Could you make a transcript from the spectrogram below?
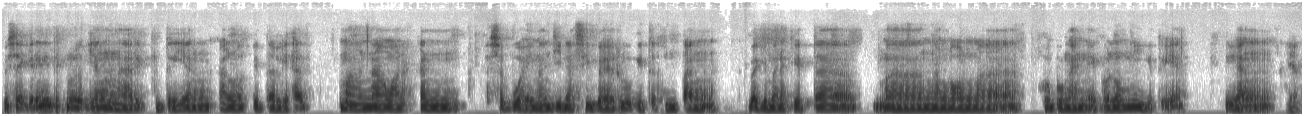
Tapi saya kira ini teknologi yang menarik gitu yang kalau kita lihat menawarkan sebuah imajinasi baru gitu tentang bagaimana kita mengelola hubungan ekonomi gitu ya yang ya.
